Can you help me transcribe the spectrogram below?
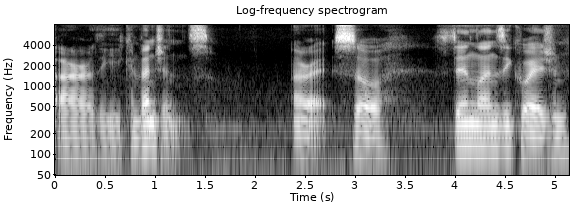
are the conventions. All right, so thin lens equation.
